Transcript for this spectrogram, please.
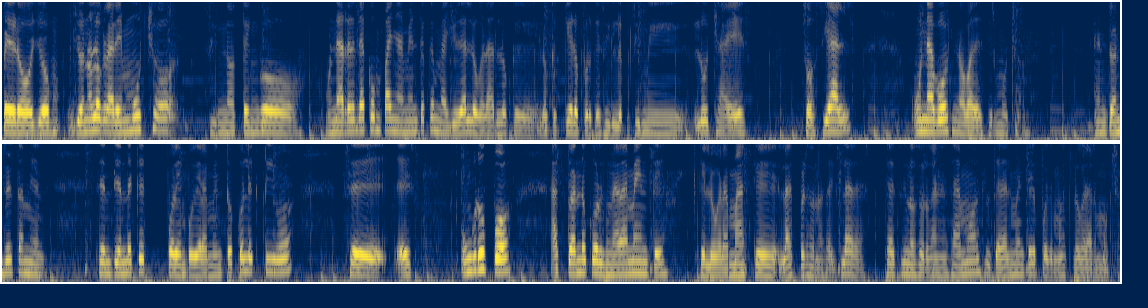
pero yo, yo no lograré mucho si no tengo una red de acompañamiento que me ayude a lograr lo que, lo que quiero, porque si, si mi lucha es social, una voz no va a decir mucho. Entonces también se entiende que por empoderamiento colectivo se, es un grupo actuando coordinadamente que logra más que las personas aisladas. O sea, si nos organizamos, literalmente podemos lograr mucho.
